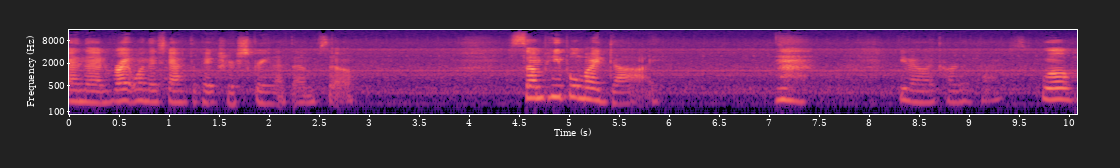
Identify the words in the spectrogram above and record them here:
and then right when they snap the picture, scream at them. So some people might die. you know, like heart attacks. Well,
